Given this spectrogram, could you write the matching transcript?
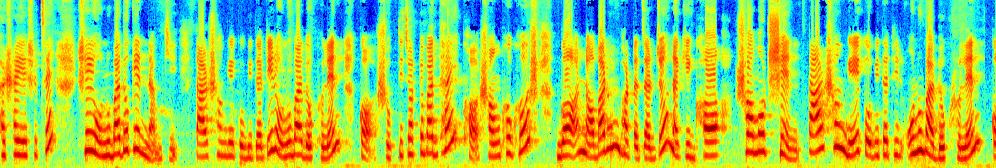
ভাষায় এসেছে। সেই অনুবাদকের নাম কি? তার সঙ্গে কবিতাটির অনুবাদক হলেন ক, শক্তি চট্টোপাধ্যায়, খ, শঙ্খ ঘোষ, গ, নবারুণ ভট্টাচার্য, নাকি ঘ, সমর সেন। তার সঙ্গে কবিতাটির অনুবাদক হলেন ক,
